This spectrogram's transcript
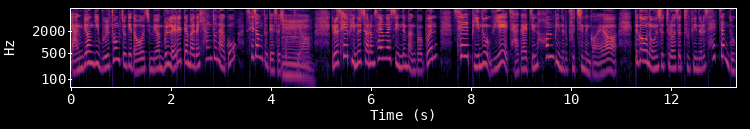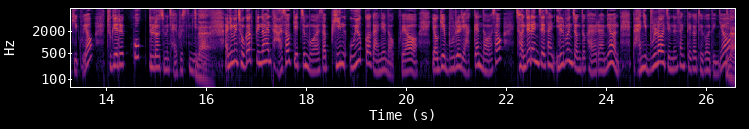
양변기 물통 쪽에 넣어 주면 물 내릴 때마다 향도 나고 세정도 돼서 좋고요. 음. 그리고 새 비누처럼 사용할 수 있는 방법은 새 비누 위에 작아진 험 비누를 붙이는 거예요. 뜨거운 온수 틀어서 두 비누를 살짝 녹이고요. 두 개를 꼭 눌러주면 잘 붙습니다. 네. 아니면 조각 비누 한 다섯 개쯤 모아서 빈 우유곽 안에 넣고요. 여기에 물을 약간 넣어서 전자레인지에서 한 1분 정도 가열하면 많이 물러지는 상태가 되거든요. 네.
